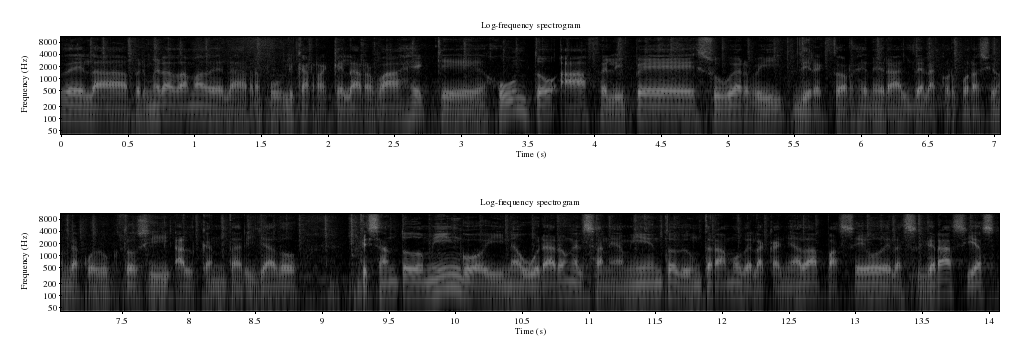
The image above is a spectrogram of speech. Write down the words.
de la primera dama de la República, Raquel Arbaje, que junto a Felipe Suberví, director general de la Corporación de Acueductos y Alcantarillado de Santo Domingo, inauguraron el saneamiento de un tramo de la cañada Paseo de las Gracias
